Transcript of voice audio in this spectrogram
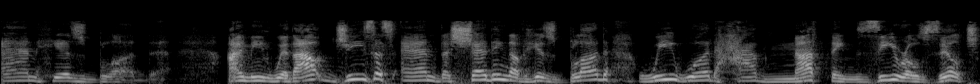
and His blood. I mean, without Jesus and the shedding of His blood, we would have nothing. Zero, zilch,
